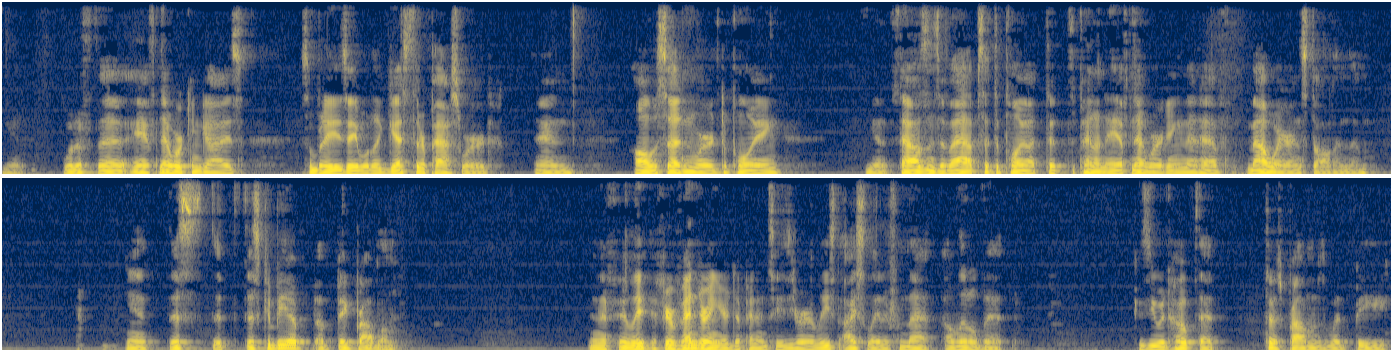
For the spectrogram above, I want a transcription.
Know, what if the AFNetworking guys somebody is able to guess their password and all of a sudden we're deploying you know thousands of apps that deploy that depend on AFNetworking that have malware installed in them. You know, this this could be a, a big problem. And if if you're vendoring your dependencies, you're at least isolated from that a little bit, because you would hope that those problems would be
